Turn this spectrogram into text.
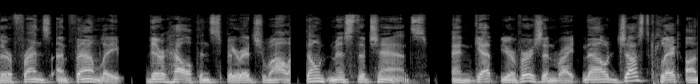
their friends and family, their health and spirituality. Don't miss the chance, and get your version right now just click on the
